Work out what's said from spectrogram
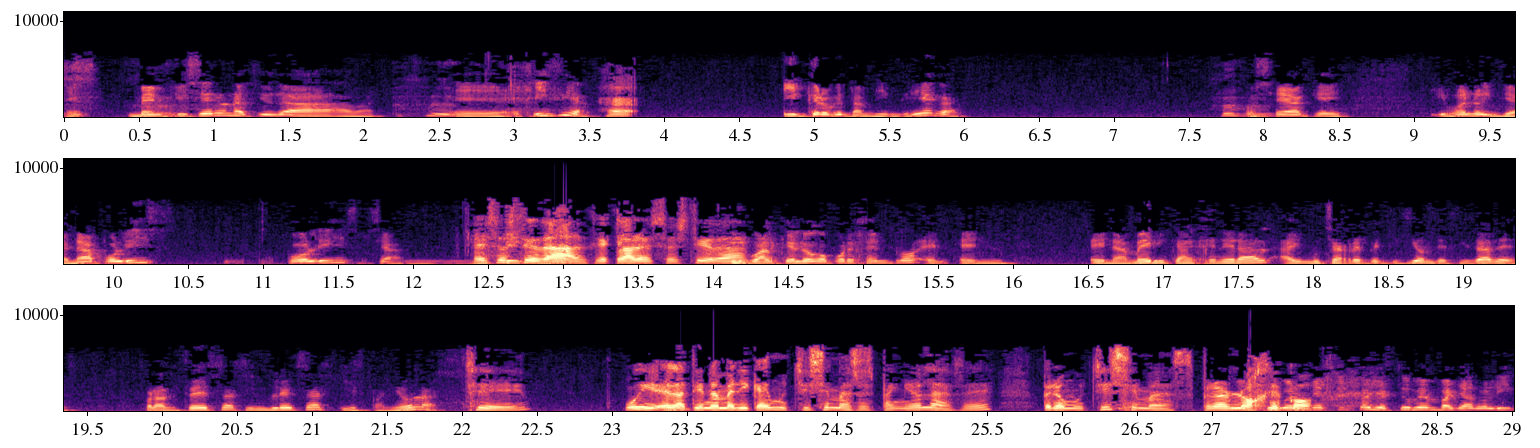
¿eh? Memphis era una ciudad Hmm. eh, egipcia y creo que también griega. O sea que, y bueno, Indianápolis, Polis, o sea. Eso es ciudad, que claro, eso es ciudad. Igual que luego, por ejemplo, en, en, en América en general hay mucha repetición de ciudades francesas, inglesas y españolas. Sí. Uy, en Latinoamérica hay muchísimas españolas, ¿eh? Pero muchísimas, pero es lógico. Estuve en México y estuve en Valladolid,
